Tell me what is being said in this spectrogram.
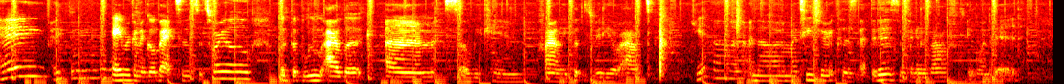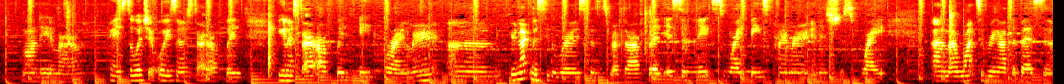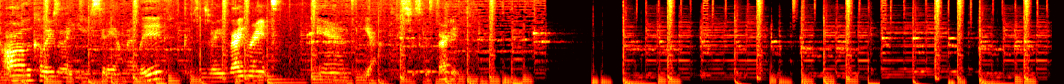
Hey people! Hey, we're gonna go back to the tutorial with the blue eye look um, so we can finally put this video out. Yeah, I know my t-shirt because after this I'm taking this off and going to bed. Long day tomorrow. Okay, so what you're always gonna start off with, you're gonna start off with a primer. Um, you're not gonna see the words because it's rubbed off, but it's the NYX white base primer and it's just white um, I want to bring out the best in all the colors that I use today on my lid because it's very vibrant and yeah, let's just get started.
